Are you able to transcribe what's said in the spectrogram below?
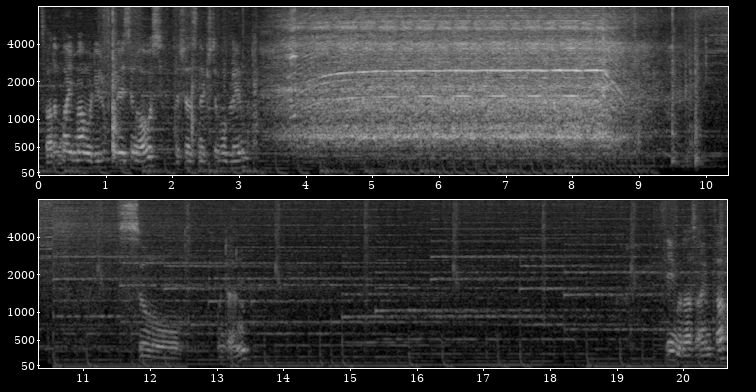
Jetzt wartet mal, ich mache mal die Luftbläschen raus. Das ist das nächste Problem. ziehen wir das einfach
